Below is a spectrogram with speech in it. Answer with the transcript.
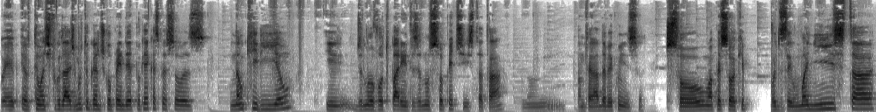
eu, tenho uma dificuldade muito grande de compreender por que, que as pessoas não queriam e, de novo, outro parênteses, eu não sou petista, tá? Não, não tem nada a ver com isso. Sou uma pessoa que, vou dizer, humanista,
